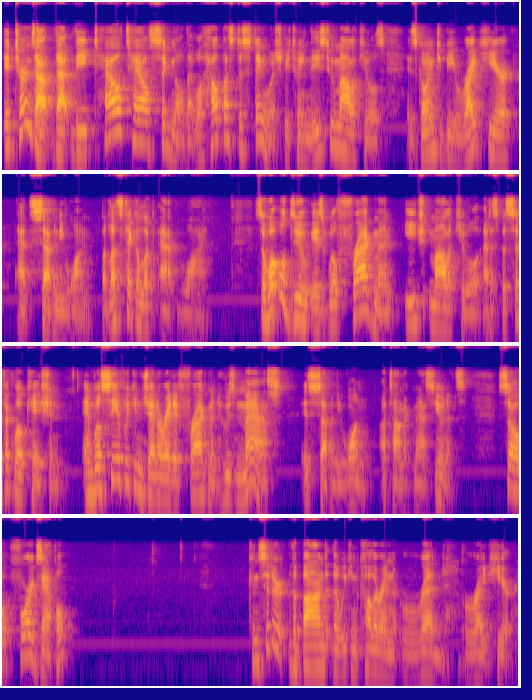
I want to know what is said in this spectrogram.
it turns out that the telltale signal that will help us distinguish between these two molecules is going to be right here at 71. But let's take a look at why. So what we'll do is we'll fragment each molecule at a specific location, and we'll see if we can generate a fragment whose mass is 71 atomic mass units. So, for example, consider the bond that we can color in red right here.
